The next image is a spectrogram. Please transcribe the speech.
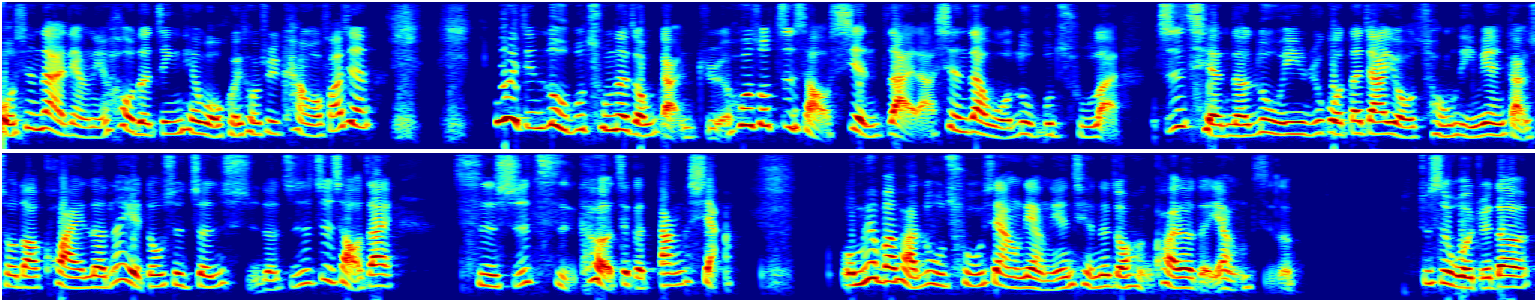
我现在两年后的今天，我回头去看，我发现我已经录不出那种感觉，或者说至少现在啦，现在我录不出来。之前的录音，如果大家有从里面感受到快乐，那也都是真实的，只是至少在此时此刻这个当下。我没有办法露出像两年前那种很快乐的样子了，就是我觉得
